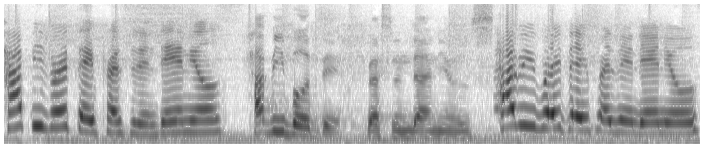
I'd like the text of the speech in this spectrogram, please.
Happy birthday, President Daniels. Happy birthday, President Daniels. Happy birthday, President Daniels.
